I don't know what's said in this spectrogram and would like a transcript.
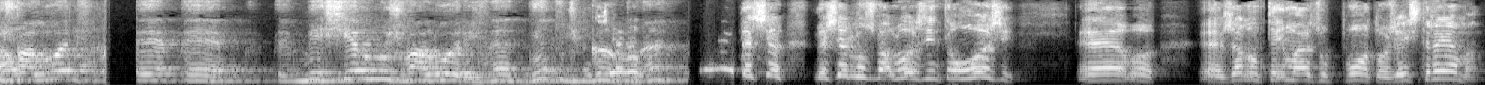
Os valores, é, é, mexeram nos valores, né? Dentro de campo, mexeram, né? Mexeram, mexeram nos valores. Então hoje é, é, já não tem mais o ponto, hoje é extrema.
